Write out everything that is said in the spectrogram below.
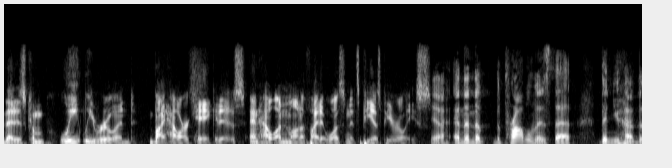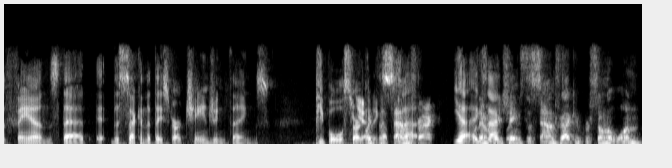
that is completely ruined by how archaic it is and how unmodified it was in its PSP release. Yeah, and then the the problem is that then you have the fans that eh, the second that they start changing things, people will start Yeah. like getting the upset. soundtrack. Yeah, Whenever exactly. they changed the soundtrack in Persona One,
